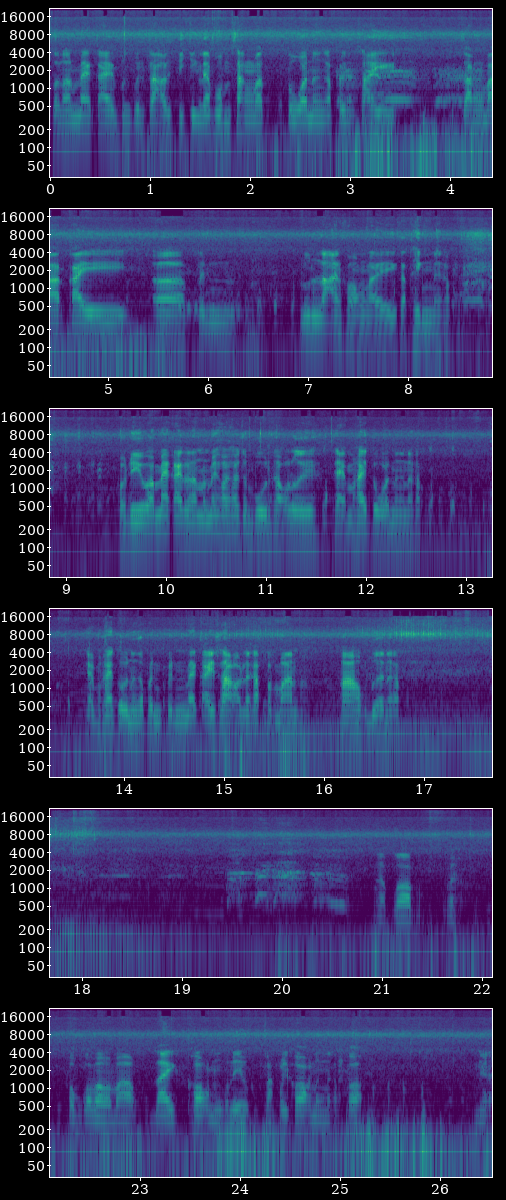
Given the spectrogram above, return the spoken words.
ตอนนั้นแม่ไก่เพิ่งเป็นสาวจริงๆแล้วผมสั่งมาตัวหนึ่งครับเป็นใส่สั่งมาไก่เอ่อเป็นรุ่นหลานของไอ้กระทิงนะครับ พอดีว่าแม่ไก่ตัวนั้นมันไม่ค่อยค่อยสมบูรณ์เขาก็เลยแถมมาให้ตัวหนึ่งนะครับ แถมมาให้ตัวหนึ่งก็เป็นเป็นแม่ไก่สาวนะครับ ประมาณห้าหกเดือนนะครับนะครับก็ผมก็มามาได้คอกหนึ่งตัวนี้ฟักไปคอกหนึ่งนะครับก็เนี่ย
